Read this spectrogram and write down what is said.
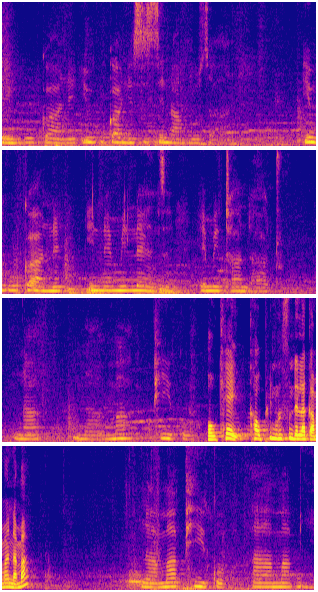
yimpukane impukane sisinabuzane impukane inemilenze emithandathu namaphiko okay khawuphinde ulifunde la gama nama namaphiko amabini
